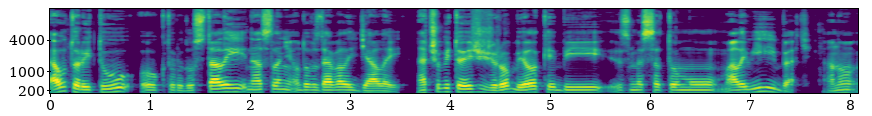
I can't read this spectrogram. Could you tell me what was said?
autoritu, ktorú dostali, následne odovzdávali ďalej. Na čo by to Ježiš robil, keby sme sa tomu mali vyhýbať? Áno,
